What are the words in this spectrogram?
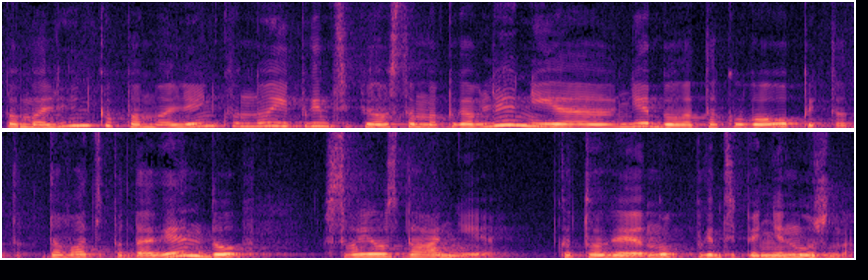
Помаленьку, помаленьку. Ну и, в принципе, в самоуправлении не было такого опыта давать под аренду свое здание которое, ну, в принципе, не нужно.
